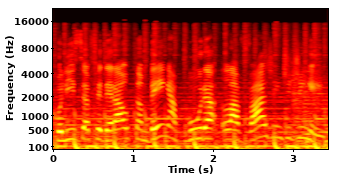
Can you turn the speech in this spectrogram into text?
Polícia Federal também apura lavagem de dinheiro.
